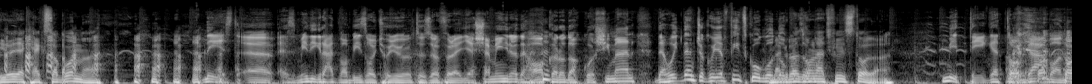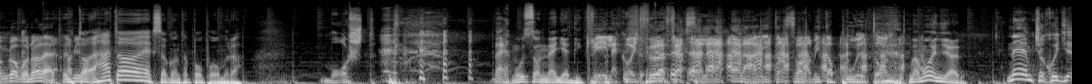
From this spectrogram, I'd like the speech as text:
Jöjjek hexagonnal? Nézd, ez mindig rád van bízva, hogy hogy öltözöl föl egy eseményre, de ha akarod, akkor simán. De hogy nem csak, hogy a fickó gondolkodom, Megrajzolnád Phil Stollal? mit téged tangában? Tanga vonalát? Vagy Hát mit? a, hát a hexagont a popomra. Most? Nem, 24 Félek, hogy fölfekszel, el, elállítasz valamit a pulton. Na mondjad. Nem, csak hogy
